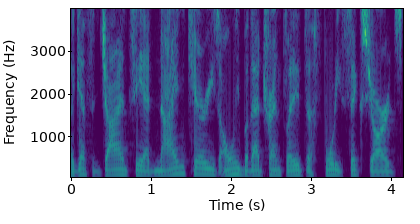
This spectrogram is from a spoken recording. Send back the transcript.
Against the Giants, he had nine carries only, but that translated to 46 yards.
